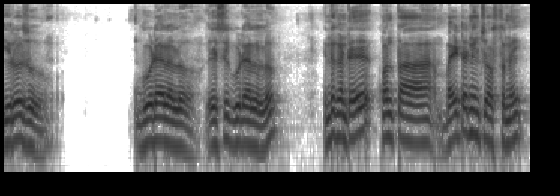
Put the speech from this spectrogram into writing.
ఈరోజు గూడాలలో ఏసీ గూడాలలో ఎందుకంటే కొంత బయట నుంచి వస్తున్నాయి.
